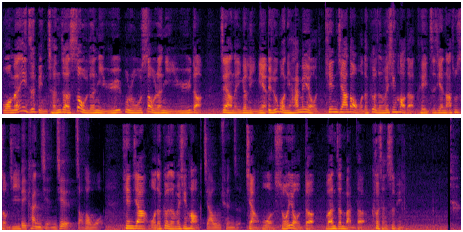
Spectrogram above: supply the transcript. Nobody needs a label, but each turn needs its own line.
我们一直秉承着授人以鱼不如授人以渔的这样的一个理念。如果你还没有添加到我的个人微信号的，可以直接拿出手机，
可以看简介找到我，
添加我的个人微信号，
加入圈子，
讲我所有的完整版的课程视频。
